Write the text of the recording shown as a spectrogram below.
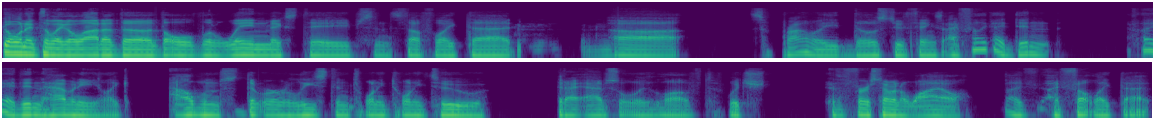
going into like a lot of the the old Lil Wayne mixtapes and stuff like that. Mm-hmm. Uh so probably those two things. I feel like I didn't I feel like I didn't have any like albums that were released in 2022 that I absolutely loved, which the first time in a while I I felt like that.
